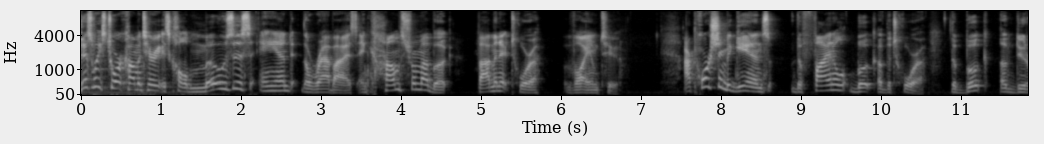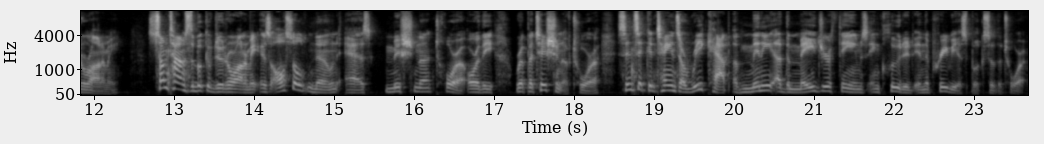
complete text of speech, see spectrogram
This week's Torah commentary is called Moses and the Rabbis and comes from my book, 5 Minute Torah, Volume 2. Our portion begins the final book of the Torah, the book of Deuteronomy. Sometimes the book of Deuteronomy is also known as Mishnah Torah, or the repetition of Torah, since it contains a recap of many of the major themes included in the previous books of the Torah.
